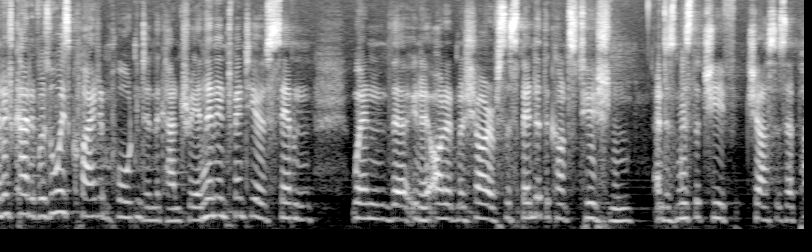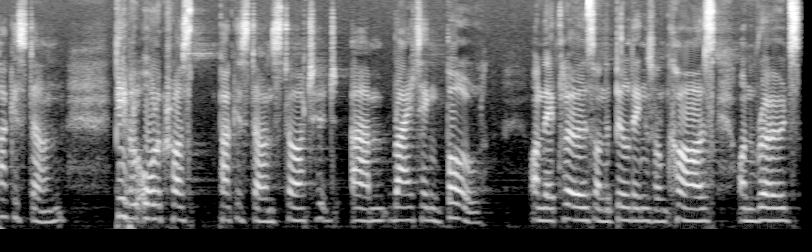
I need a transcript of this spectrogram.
And it kind of was always quite important in the country. And then in 2007, when the you know, honored Musharraf suspended the constitution and dismissed the Chief Justice of Pakistan, people all across Pakistan started um, writing Bol on their clothes, on the buildings, on cars, on roads,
